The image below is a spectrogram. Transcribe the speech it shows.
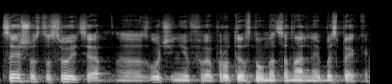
Це що стосується е, злочинів проти основ національної безпеки.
